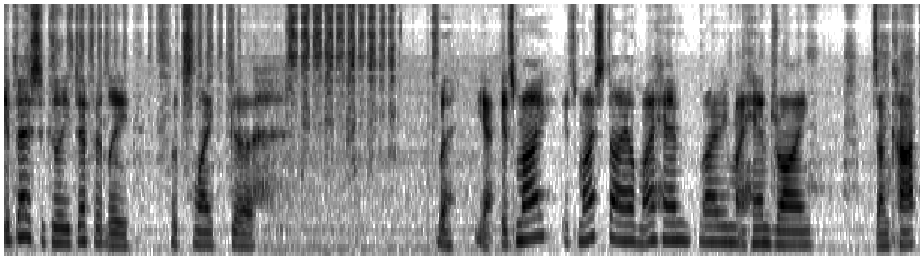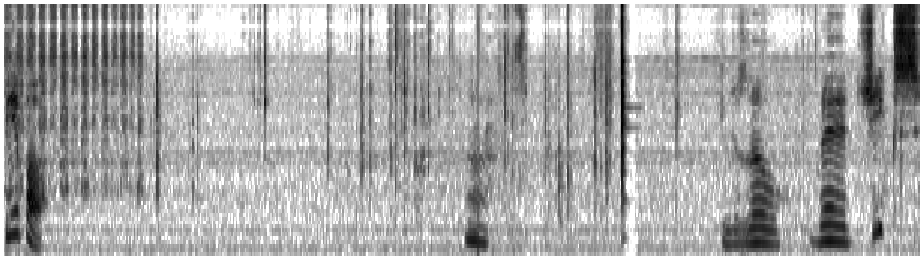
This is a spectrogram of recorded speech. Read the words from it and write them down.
it basically definitely looks like uh, but yeah it's my it's my style my handwriting my hand drawing it's uncopyable hmm. Give those little red cheeks.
